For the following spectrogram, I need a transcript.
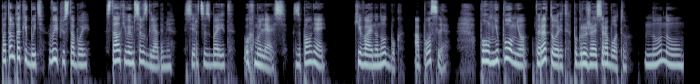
Потом так и быть. Выпью с тобой. Сталкиваемся взглядами. Сердце сбоит. Ухмыляюсь. Заполняй. Киваю на ноутбук. А после... «Помню, помню!» — тараторит, погружаясь в работу. «Ну-ну...»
